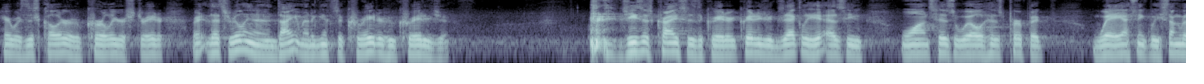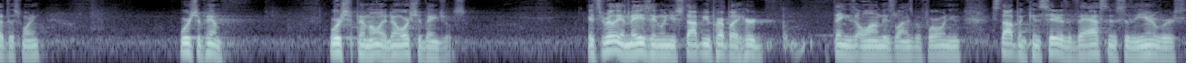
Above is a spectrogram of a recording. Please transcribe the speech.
hair was this color or curly or straighter." Right? That's really an indictment against the Creator who created you. Jesus Christ is the Creator. He created you exactly as He wants, His will, His perfect way. I think we sung that this morning. Worship Him. Worship Him only, don't worship angels. It's really amazing when you stop, you probably heard things along these lines before, when you stop and consider the vastness of the universe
